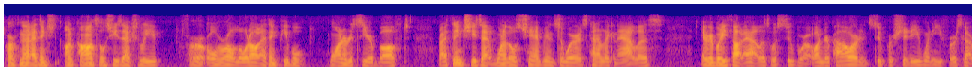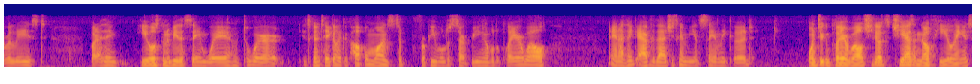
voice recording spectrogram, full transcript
Apart from that, I think she, on console she's actually for her overall loadout. I think people want her to see her buffed, but I think she's at one of those champions to where it's kind of like an Atlas. Everybody thought Atlas was super underpowered and super shitty when he first got released, but I think Io's going to be the same way to where it's going to take like a couple months to, for people to start being able to play her well, and I think after that she's going to be insanely good. Once you can play her well, she does she has enough healing and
